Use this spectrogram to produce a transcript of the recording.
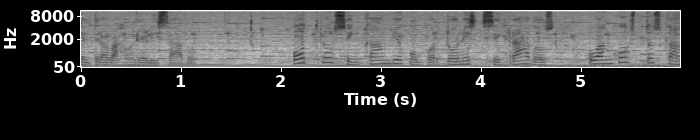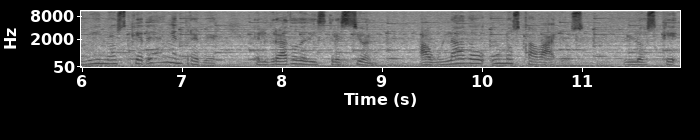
del trabajo realizado otros en cambio con portones cerrados o angostos caminos que dejan entrever el grado de discreción. A un lado unos caballos, los que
